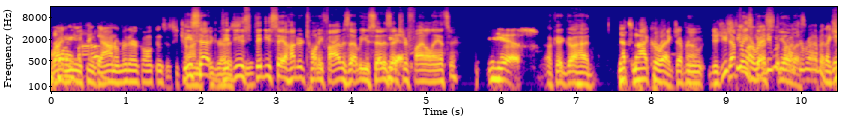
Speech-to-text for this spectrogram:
writing anything down over there, Calkins? Is he trying He to said, figure out "Did you his- did you say 125? Is that what you said? Is that your final answer?" Yes. Okay, go ahead. That's not correct, Jeffrey. Did you Jeffrey's steal gonna already with steal Roger this. Rabbit? I guess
